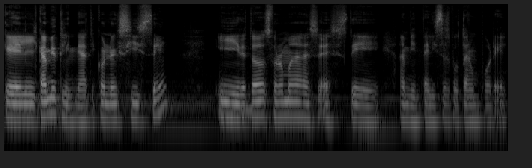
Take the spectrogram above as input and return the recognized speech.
que el cambio climático no existe y de todas formas este, ambientalistas votaron por él.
